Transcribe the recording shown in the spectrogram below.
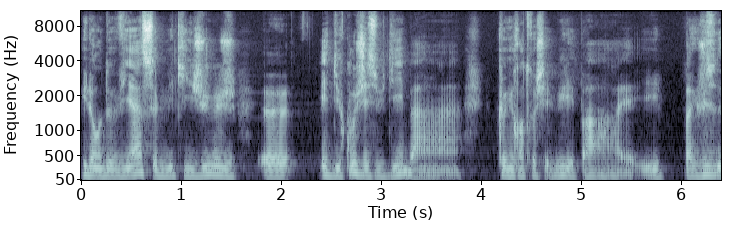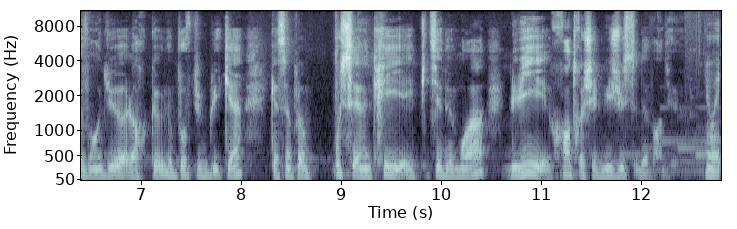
il en devient celui qui juge. Euh, et du coup, Jésus dit, ben, quand il rentre chez lui, il n'est pas, il est pas juste devant Dieu, alors que le pauvre publicain, qui a simplement poussé un cri et pitié de moi, lui rentre chez lui juste devant Dieu. Oui.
